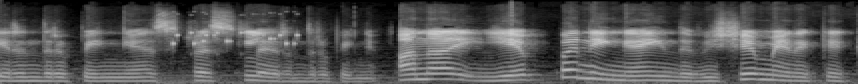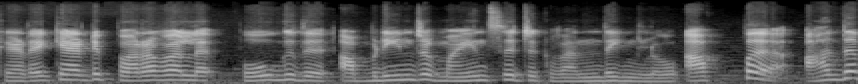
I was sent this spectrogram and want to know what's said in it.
இருந்திருப்பீங்க. ஸ்ட்ரெஸ்ல இருந்திருப்பீங்க. ஆனா எப்ப நீங்க இந்த விஷயம் எனக்கு கிடைக்காட்டி பரவாயில்ல போகுது அப்படின்ற மைண்ட் செட்டுக்கு வந்தீங்களோ, அப்ப அதை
